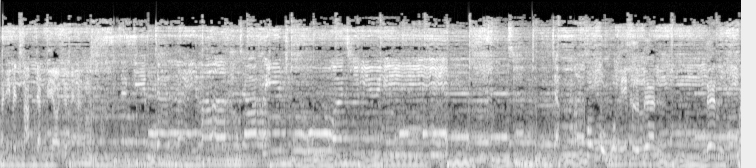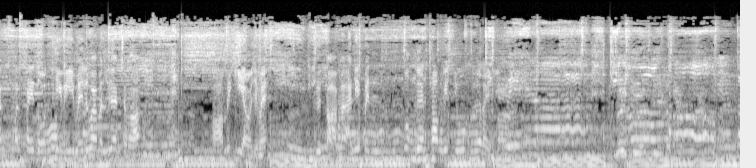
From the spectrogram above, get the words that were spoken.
อันนี้เป็นซับอย่างเดียวใช่ไหมฮะจะเก็บพวกปุ่มพวกนี้คือเลื่อน เลื่อนมันมันไปโดนทีวีไหมหรือว่ามันเลื่อนเฉพาะ อ๋อไม่เกี่ยวใช่ไหมคือต่อมาอันนี้เป็นพวกเลื่อนช่องวิทยุหรืออะไรอย่างเงี้ยเวลาที่น้องต้องไป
